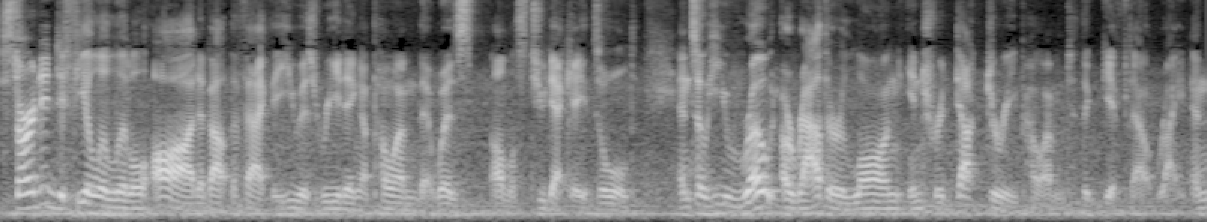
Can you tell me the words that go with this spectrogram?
started to feel a little odd about the fact that he was reading a poem that was almost two decades old. And so he wrote a rather long introductory poem to the gift outright. And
